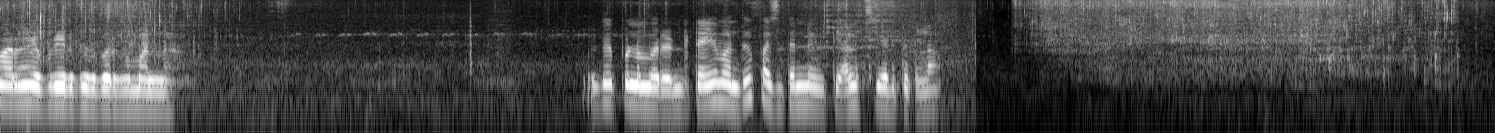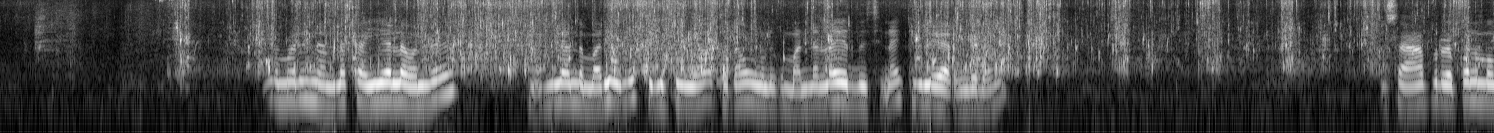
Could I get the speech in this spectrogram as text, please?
பாருங்கள் எப்படி இருக்குது பாருங்கள் மண் இதை இப்போ நம்ம ரெண்டு டைம் வந்து பச்சை தண்ணி ஊற்றி அழைச்சி எடுத்துக்கலாம். இந்த மாதிரி நல்லா கையால் வந்து நல்லா இந்த மாதிரி வந்து செலுத்துங்க அப்போ தான் உங்களுக்கு மண்ணெல்லாம் இருந்துச்சுன்னா கீழே இறங்கிடும். சாப்பிட்றப்ப நம்ம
